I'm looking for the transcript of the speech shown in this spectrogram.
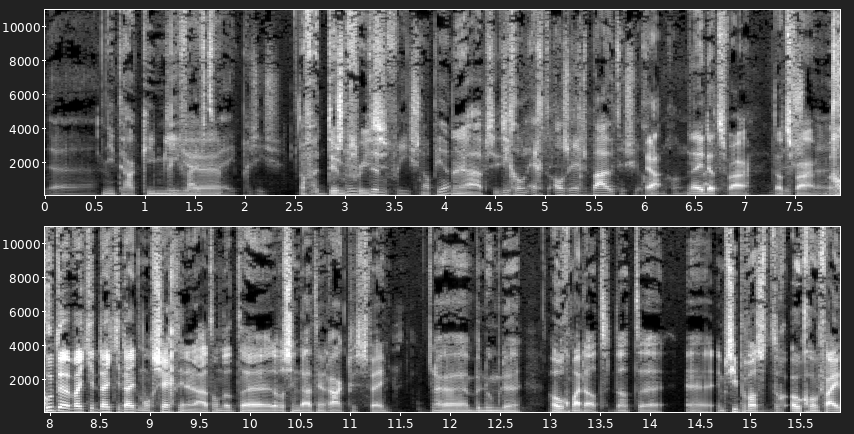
eh, 3-5-2, Niet Hakimi eh, precies. of het Het is niet Dumfries. Dumfries, snap je? Nou ja, precies. Die gewoon echt als rechtsbuiten is. Ja, Gewoon, nee, dat is waar. Dat Dus, is waar. eh, Maar goed wat je, dat je dat nog zegt inderdaad, want dat, dat was inderdaad in Raakles 2. eh benoemde Hoogma dat. dat in principe was het toch ook gewoon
